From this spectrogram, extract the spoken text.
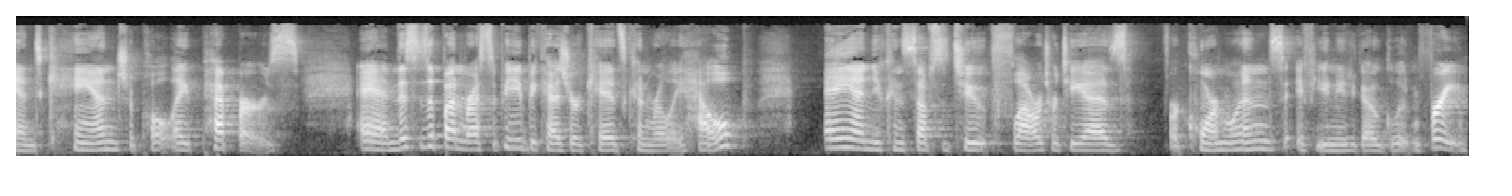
and canned chipotle peppers. And this is a fun recipe because your kids can really help. And you can substitute flour tortillas for corn ones if you need to go gluten free.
